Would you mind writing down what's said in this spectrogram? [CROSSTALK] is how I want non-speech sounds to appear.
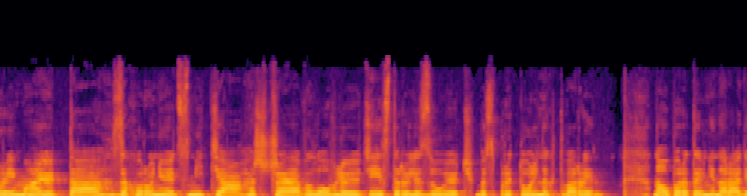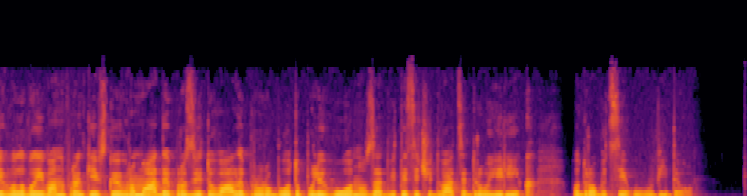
Приймають та захоронюють сміття, ще виловлюють і стерилізують безпритульних тварин. На оперативній нараді голови Івано-Франківської громади прозвітували про роботу полігону за 2022 рік. Подробиці у відео.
